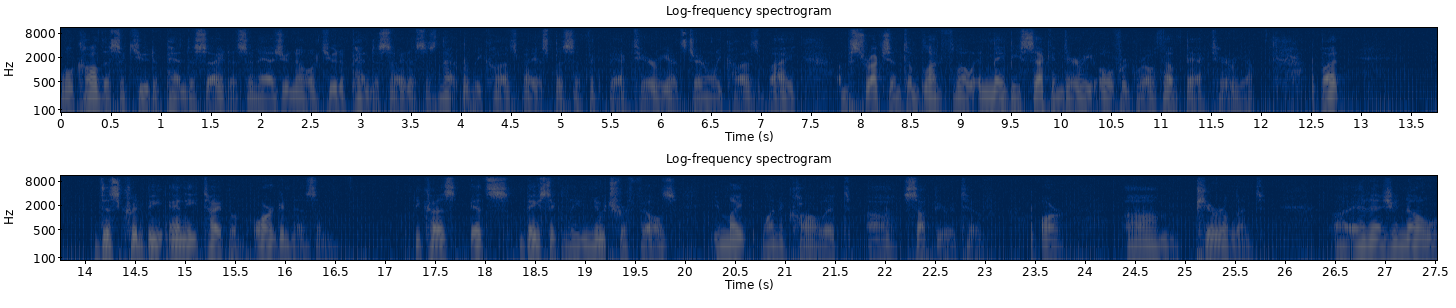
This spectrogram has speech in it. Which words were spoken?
We'll call this acute appendicitis. And as you know, acute appendicitis is not really caused by a specific bacteria. It's generally caused by obstruction to blood flow and maybe secondary overgrowth of bacteria. But this could be any type of organism. Because it's basically neutrophils, you might want to call it uh, suppurative or um, purulent. Uh, and as you know,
